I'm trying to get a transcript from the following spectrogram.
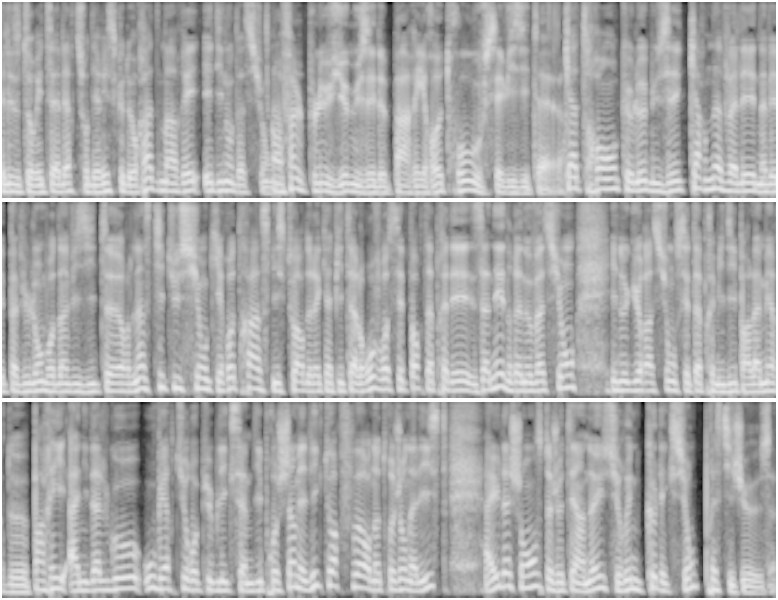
Et les autorités alertent sur des risques de raz-de-marée et d'inondation. Enfin, le plus vieux musée de Paris retrouve ses visiteurs. Quatre ans que le musée Carnavalet n'avait pas vu l'ombre d'un visiteur. L'institution qui retrace l'histoire de la capitale rouvre ses portes après des années de rénovation. Inauguration cet après-midi par la maire de Paris, Anne Hidalgo. Ouverture au public samedi prochain. Mais Victoire Fort, notre journaliste, a eu la chance de jeter un œil sur une collection prestigieuse. Böse.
